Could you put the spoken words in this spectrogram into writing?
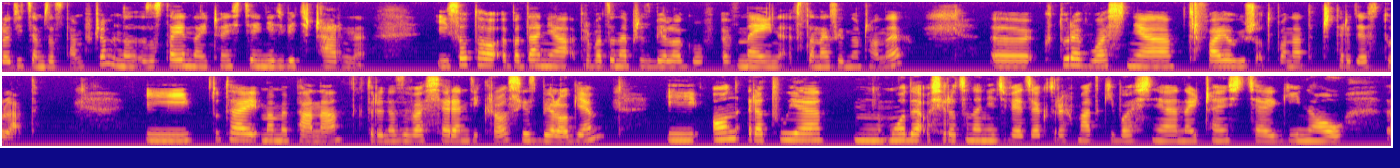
rodzicem zastępczym no, zostaje najczęściej niedźwiedź czarny. I są to badania prowadzone przez biologów w Maine w Stanach Zjednoczonych. Y, które właśnie trwają już od ponad 40 lat. I tutaj mamy pana, który nazywa się Randy Cross, jest biologiem i on ratuje mm, młode osierocone niedźwiedzie, których matki właśnie najczęściej giną y,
